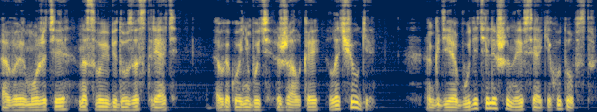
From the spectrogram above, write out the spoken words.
вы можете на свою беду застрять в какой-нибудь жалкой лачуге, где будете лишены всяких удобств.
